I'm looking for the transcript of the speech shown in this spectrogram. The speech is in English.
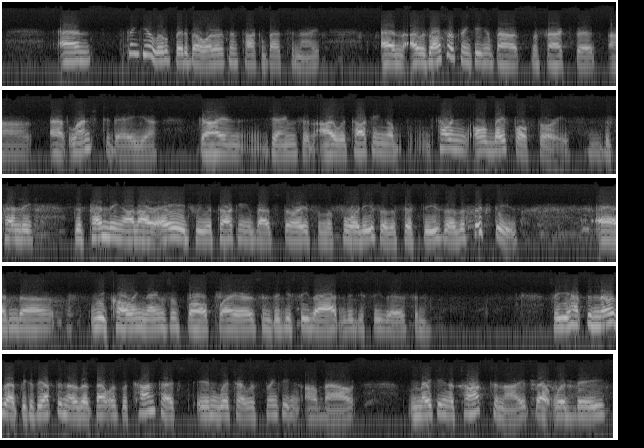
and thinking a little bit about what I was going to talk about tonight. And I was also thinking about the fact that uh, at lunch today, uh, Guy and James and I were talking, telling old baseball stories. Depending, depending on our age, we were talking about stories from the 40s or the 50s or the 60s, and uh, recalling names of ball players. And did you see that? And did you see this? And so you have to know that because you have to know that that was the context in which I was thinking about making a talk tonight that would be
